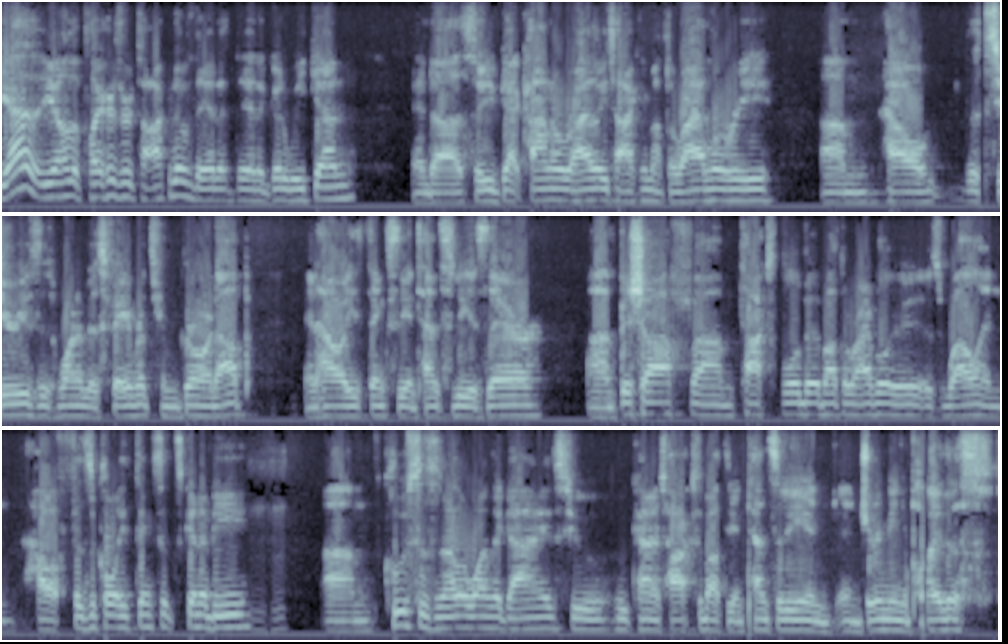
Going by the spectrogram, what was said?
Yeah, you know, the players were talkative. They had a, they had a good weekend. And uh, so you've got Connor O'Reilly talking about the rivalry, um, how the series is one of his favorites from growing up and how he thinks the intensity is there. Um, Bischoff um, talks a little bit about the rivalry as well and how physical he thinks it's going to be. Mm-hmm. Um, Kloos is another one of the guys who, who kind of talks about the intensity and, and dreaming to play this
